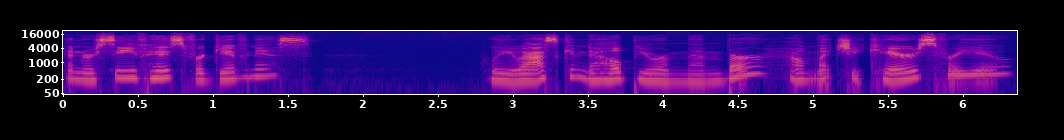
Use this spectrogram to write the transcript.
and receive his forgiveness? Will you ask Him to help you remember how much He cares for you?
